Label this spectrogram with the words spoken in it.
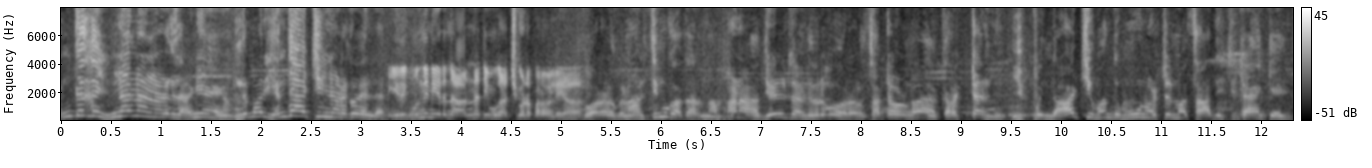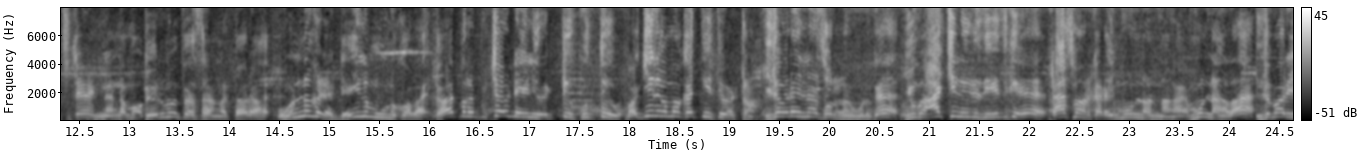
எங்கங்க என்னென்ன நடக்குது? அநியாயம். இந்த மாதிரி எந்த ஆட்சியும் நடக்கவே இல்லை. இதுக்கு முந்தி அண்ணா திமுக ஆட்சி கூட பரவாயில்லையா? ஓரளவுக்கு நான் திமுக காரன் தான். ஆனா ஜெயலலிதா ரெண்டு பேருக்கும் ஓரளவுக்கு சட்ட ஒழுங்கெல்லாம் கரெக்டா இருந்தது. இப்போ இந்த ஆட்சி வந்து மூணு வருஷமா சாதிச்சுட்டேன் கேட்டுட்டேன் என்னென்னமோ பெருமை பேசுறாங்க தவிர ஒண்ணும் கிடையாது. டெய்லி மூணு கொலை. பேப்பரை பிச்சா டெய்லி வெட்டு குத்து பகீரங்கமா கத்திட்டு வெட்டுறான். இதை விட என்ன சொல்லணும் உங்களுக்கு? இவங்க ஆட்சியில் இருக்குது எதுக்கு டாஸ்மாக் கடை மூணுனாங்க மூணுனாங்களா இந்த மாதிரி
